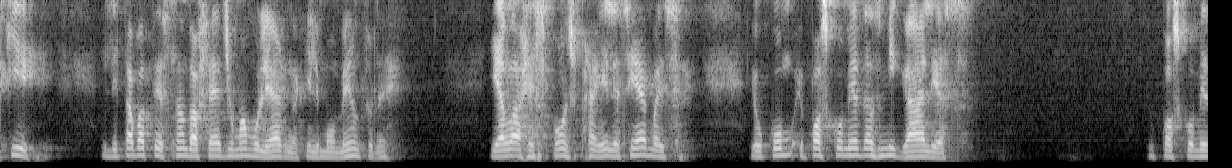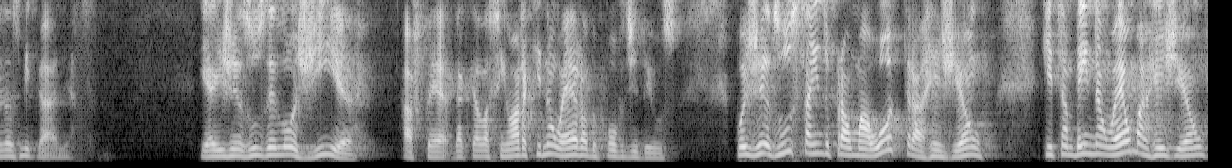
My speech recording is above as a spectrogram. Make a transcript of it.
que ele estava testando a fé de uma mulher naquele momento, né? E ela responde para ele assim: é, mas eu, como, eu posso comer das migalhas. Eu posso comer das migalhas. E aí Jesus elogia a fé daquela senhora que não era do povo de Deus. Pois Jesus está indo para uma outra região que também não é uma região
